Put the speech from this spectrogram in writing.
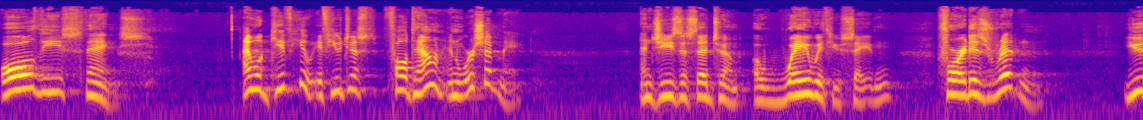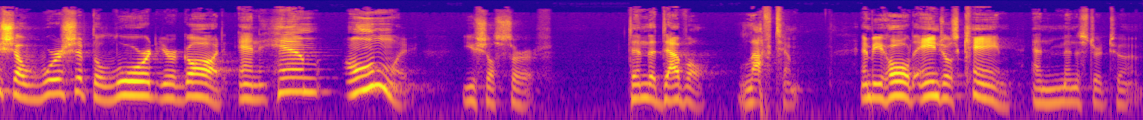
All these things I will give you if you just fall down and worship me. And Jesus said to him, Away with you, Satan, for it is written, You shall worship the Lord your God, and him only you shall serve. Then the devil left him and behold, angels came and ministered to him.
